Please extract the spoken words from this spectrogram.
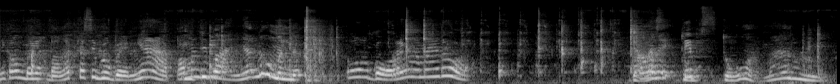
Ini kamu banyak banget kasih blue bandnya apa? Di banyak loh, men. Telur goreng namanya tuh. Jangan sih, tips. Tunggu mama dulu.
